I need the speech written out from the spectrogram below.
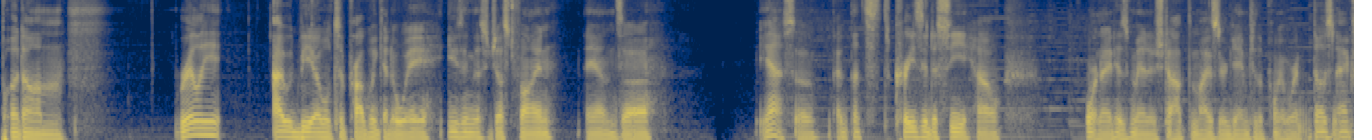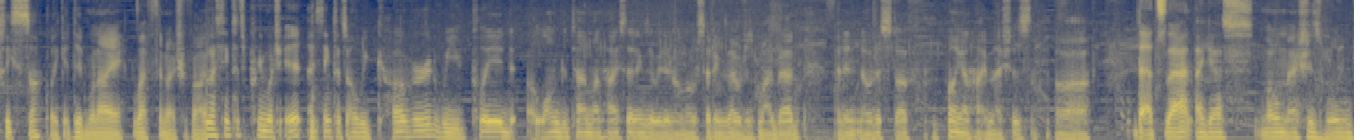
but um, really I would be able to probably get away using this just fine. And uh, yeah, so that, that's crazy to see how Fortnite has managed to optimize their game to the point where it doesn't actually suck like it did when I left the Nitro 5. I think that's pretty much it. I think that's all we covered. We played a longer time on high settings than we did on low settings. That was just my bad. I didn't notice stuff. I'm playing on high meshes. Uh, that's that, I guess. Low meshes will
